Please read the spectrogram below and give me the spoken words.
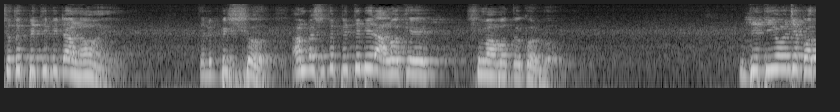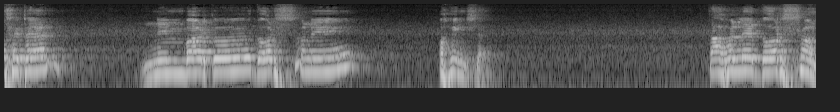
শুধু পৃথিবীটা নয়, তাহলে বিশ্ব, আমরা শুধু পৃথিবীর আলোকে সীমাবদ্ধ করব। দ্বিতীয় যে কথাটা, নিম্বার্ক দর্শনে অহিংসা। তাহলে দর্শন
